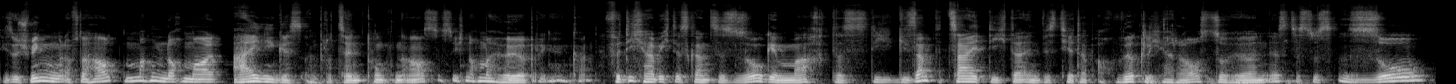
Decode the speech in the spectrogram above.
Diese Schwingungen auf der Haut machen nochmal einiges an Prozentpunkten aus, dass ich nochmal höher bringen kann. Für dich habe ich das Ganze so gemacht, dass die gesamte Zeit, die ich da investiert habe, auch wirklich herauszuhören ist, dass du es so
